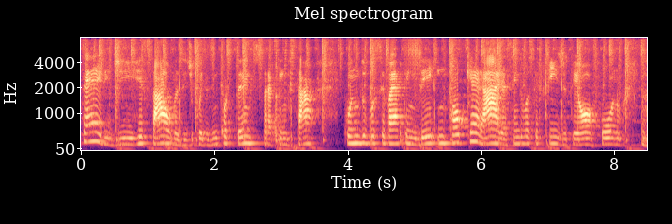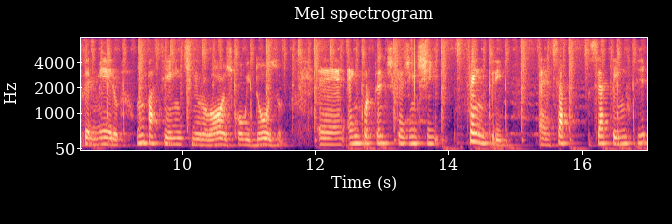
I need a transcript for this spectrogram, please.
série de ressalvas e de coisas importantes para pensar quando você vai atender em qualquer área, sendo você físio, TO, fono, enfermeiro, um paciente neurológico ou idoso, é, é importante que a gente sempre é, se, atente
